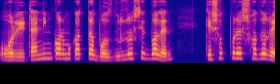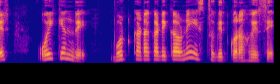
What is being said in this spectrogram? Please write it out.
ও রিটার্নিং কর্মকর্তা বজলুর রশিদ বলেন, কেশবপুরের সদরের ওই কেন্দ্রে ভোট কাটাকাটির কারণে স্থগিত করা হয়েছে।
